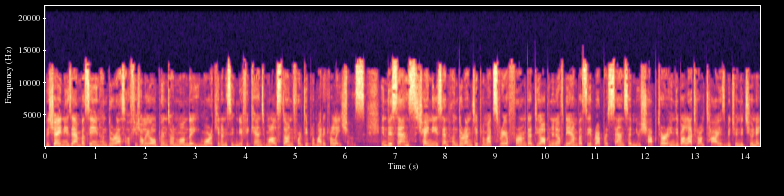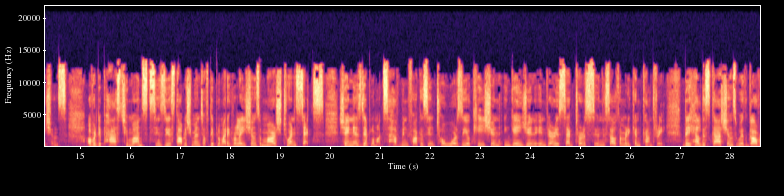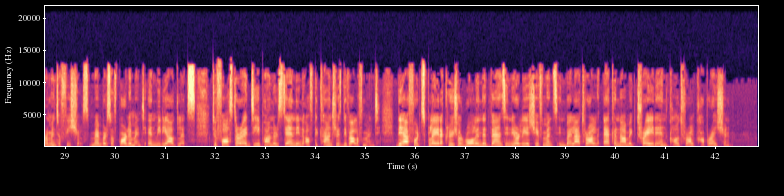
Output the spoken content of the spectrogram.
The Chinese embassy in Honduras officially opened on Monday, marking a significant milestone for diplomatic relations. In this sense, Chinese and Honduran diplomats reaffirmed that the opening of the embassy represents a new chapter in the bilateral ties between the two nations. Over the past two months, since the establishment of diplomatic relations on March 26, Chinese diplomats have been focusing towards the occasion, engaging in various sectors in the South American country. They held discussions with government officials, members of parliament and media outlets to foster a deep understanding of the country's development. The efforts played a crucial role in advancing early achievements in bilateral, economic, trade and cultural cooperation.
